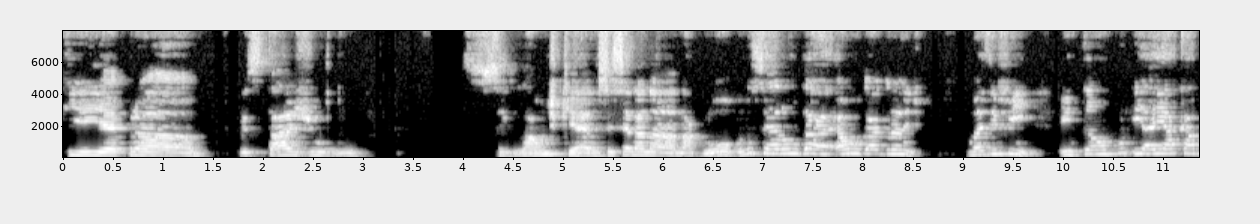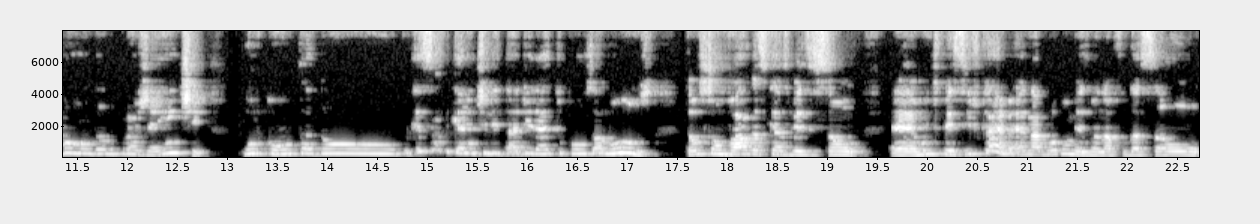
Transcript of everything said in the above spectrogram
que é para o estágio, sei lá onde que era, não sei se era na, na Globo, não sei, era um lugar, é um lugar grande. Mas enfim, então, e aí acabam mandando pra gente por conta do. Porque sabe que a gente lida direto com os alunos. Então são vagas que às vezes são é, muito específicas, é, é na Globo mesmo, é na Fundação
